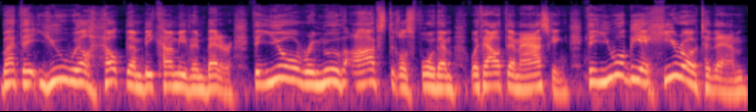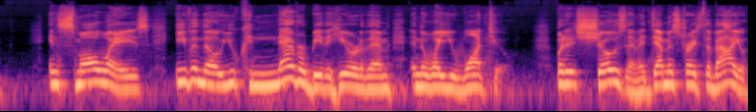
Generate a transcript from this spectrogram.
but that you will help them become even better, that you will remove obstacles for them without them asking, that you will be a hero to them in small ways, even though you can never be the hero to them in the way you want to. But it shows them, it demonstrates the value.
